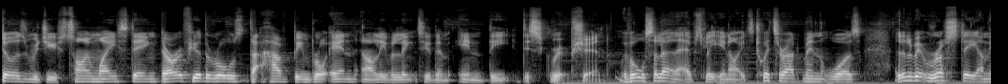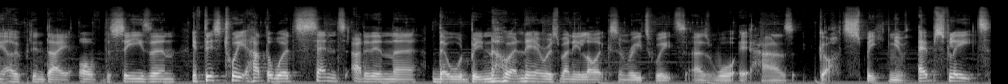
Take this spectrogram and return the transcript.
does reduce time wasting. There are a few other rules that have been brought in and I'll leave a link to them in the description. We've also learned that Ebbsfleet United's Twitter admin was a little bit rusty on the opening day of the season. If this tweet had the word sent added in there, there would be nowhere near as many likes and retweets as what it has got. Speaking of Ebbsfleet,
